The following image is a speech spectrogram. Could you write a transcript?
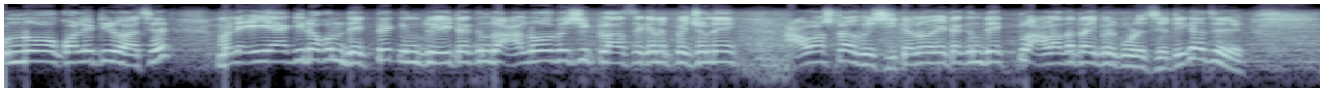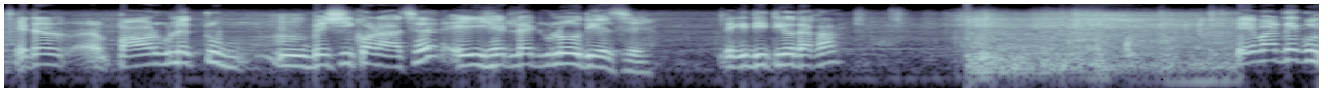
অন্য কোয়ালিটিরও আছে। মানে এই একই রকম দেখতে, কিন্তু এইটা কিন্তু আলোও বেশি প্লাস এখানে পেছনে আওয়াজটাও বেশি। কেন এটা কিন্তু একটু আলাদা টাইপের করেছে, ঠিক আছে? এটার পাওয়ারগুলো একটু বেশি করা আছে, এই হেডলাইটগুলোও দিয়েছে। দেখি দ্বিতীয় দেখা। এবার দেখুন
